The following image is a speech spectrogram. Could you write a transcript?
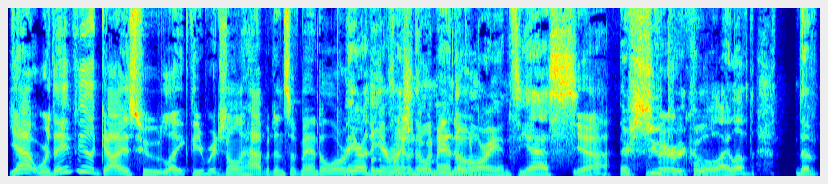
Yeah, were they the guys who like the original inhabitants of Mandalore? They are Or the, original would be known? Mandalorians. Yes. Yeah, They're super cool. cool. I love the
